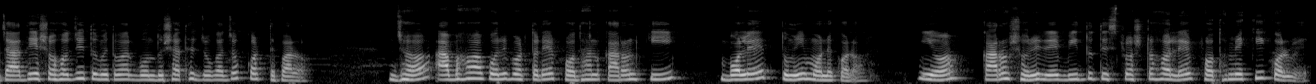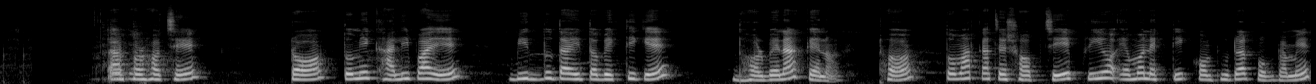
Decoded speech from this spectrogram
যা দিয়ে সহজেই তুমি তোমার বন্ধুর সাথে যোগাযোগ করতে পারো। ঝ, আবহাওয়া পরিবর্তনের প্রধান কারণ কি বলে তুমি মনে করো? ইয় কারও শরীরে বিদ্যুৎ স্পষ্ট হলে প্রথমে কি করবে? তারপর হচ্ছে ট, তুমি খালি পায়ে বিদ্যুতায়িত ব্যক্তিকে ধরবে না কেন? ঠ তোমার কাছে সবচেয়ে প্রিয় এমন একটি কম্পিউটার প্রোগ্রামের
